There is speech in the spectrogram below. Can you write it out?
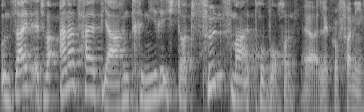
Und seit etwa anderthalb Jahren trainiere ich dort fünfmal pro Woche. Ja, lecker funny.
